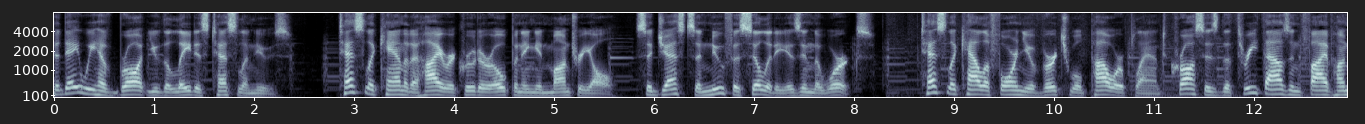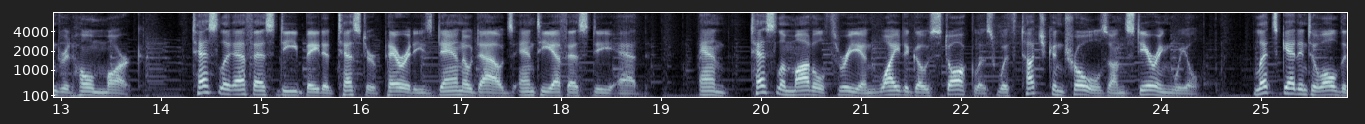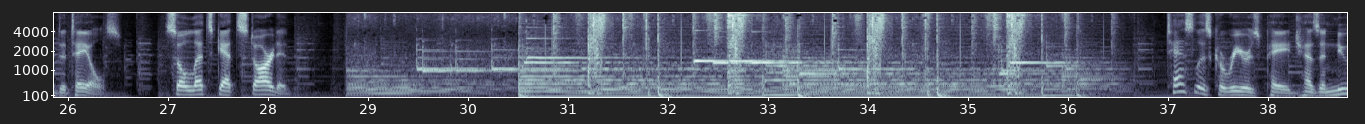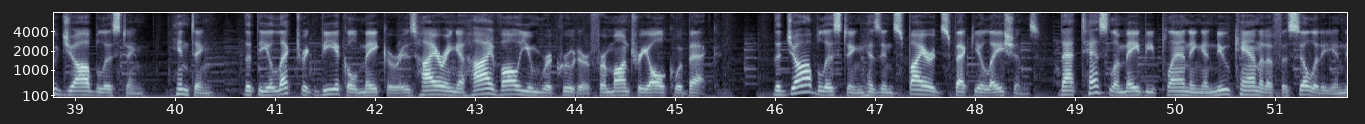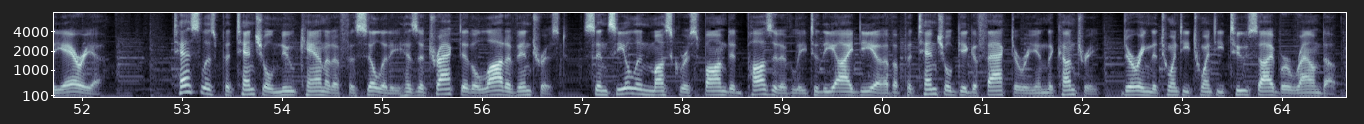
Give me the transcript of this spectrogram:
Today we have brought you the latest Tesla news. Tesla Canada High Recruiter opening in Montreal suggests a new facility is in the works. Tesla California virtual power plant crosses the 3,500 home mark. Tesla FSD beta tester parodies Dan O'Dowd's anti-FSD ad. And Tesla Model 3 and Y to go stalkless with touch controls on steering wheel. Let's get into all the details. So let's get started. Tesla's careers page has a new job listing, hinting that the electric vehicle maker is hiring a high-volume recruiter for Montreal, Quebec. The job listing has inspired speculations that Tesla may be planning a new Canada facility in the area. Tesla's potential new Canada facility has attracted a lot of interest since Elon Musk responded positively to the idea of a potential gigafactory in the country during the 2022 Cyber Roundup.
